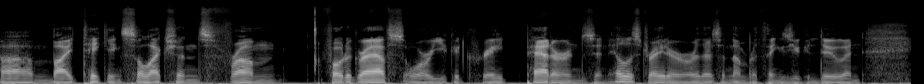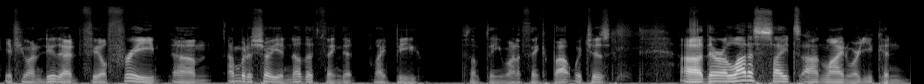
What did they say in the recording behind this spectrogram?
um, by taking selections from photographs or you could create patterns in Illustrator or there's a number of things you could do. And if you want to do that feel free. Um, I'm going to show you another thing that might be something you want to think about which is uh, there are a lot of sites online where you can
